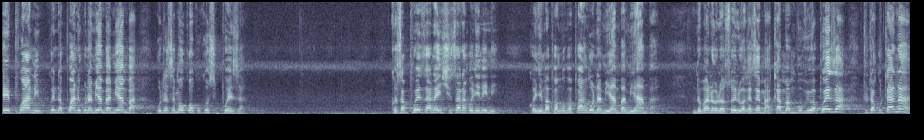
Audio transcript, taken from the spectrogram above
e, pwani kwenda pwani kuna miamba miamba utasema huko hakukosi pweza. Kwa sababu pweza anaishi sana kwenye nini? Kwenye mapango mapango na miamba miamba ndio maana wale waswahili wakasema kama mvuvi wa pweza tutakutana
